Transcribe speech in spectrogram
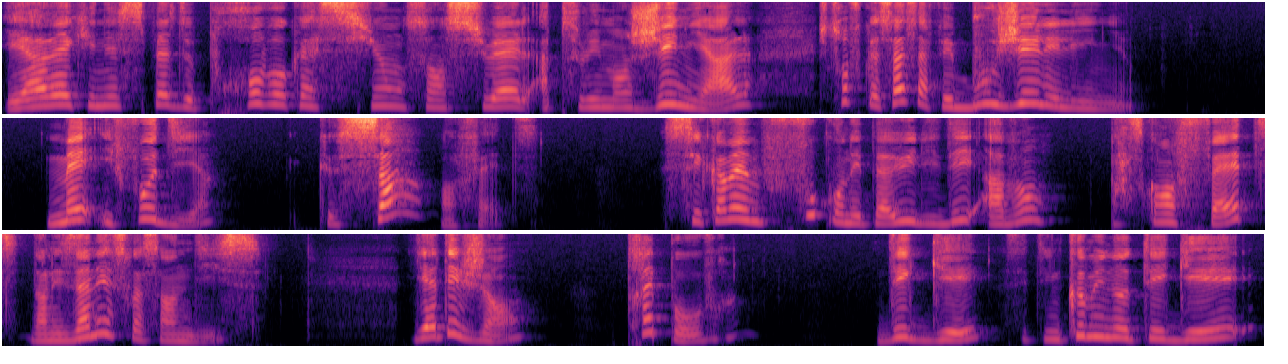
Et avec une espèce de provocation sensuelle absolument géniale. Je trouve que ça, ça fait bouger les lignes. Mais il faut dire que ça, en fait, c'est quand même fou qu'on n'ait pas eu l'idée avant. Parce qu'en fait, dans les années 70, il y a des gens très pauvres, des gays, c'est une communauté gay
